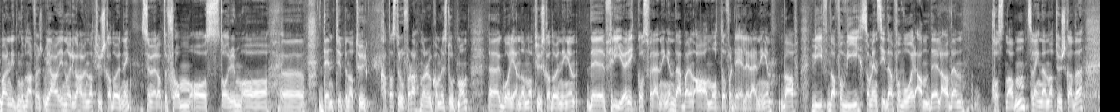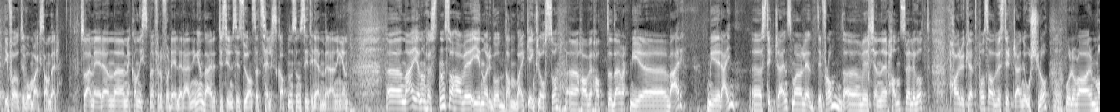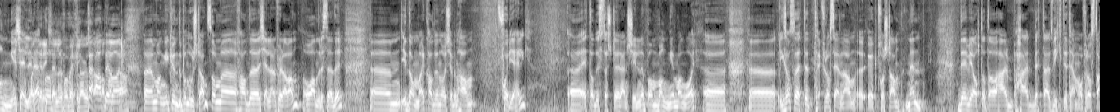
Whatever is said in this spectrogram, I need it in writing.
Bare en liten kommentar først. Har, I Norge har vi en naturskadeordning som gjør at flom og storm og øh, den type naturkatastrofer, da, når det kommer i stort monn, øh, går gjennom naturskadeordningen. Det frigjør ikke oss for regningen, det er bare en annen måte å fordele regningen. Da, vi, da får vi som gjensidige vår andel av den kostnaden, så lenge det er naturskade, i forhold til vår markedsandel. Så det er mer en eh, mekanisme for å fordele regningen. Det er til syvende og sist uansett selskapene som sitter igjen med regningen. Eh, nei, gjennom høsten så har vi i Norge og Danmark egentlig også eh, har vi hatt Det har vært mye vær. Mye regn. Styrtregn som har ledet til flom. Vi kjenner Hans veldig godt. Et par uker etterpå så hadde vi styrtregn i Oslo, mm. hvor det var mange kjellere. Parkeringskjellere på Bekkelaget. Ja, det var ja. mange kunder på Nordstrand som hadde kjelleren full av vann, og andre steder. I Danmark hadde vi nå København forrige helg. Eh, et av de største regnskyllene på mange, mange år. Eh, eh, Så dette treffer oss i en eller annen økt forstand. Men det vi er opptatt av her, her dette er et viktig tema for oss. Da.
